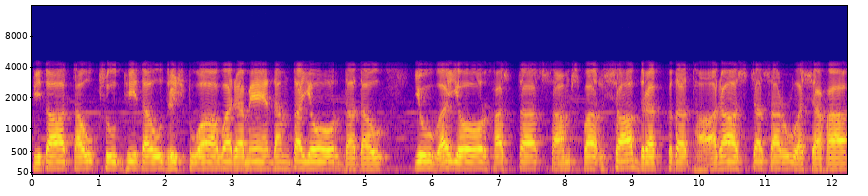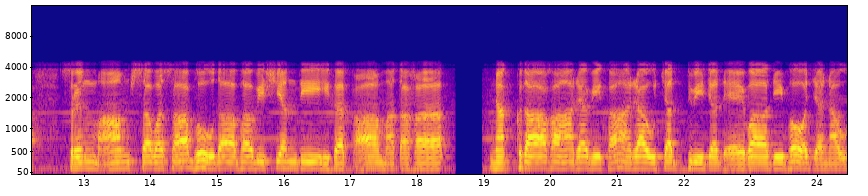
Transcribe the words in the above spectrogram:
पिता तौ क्षुधितौ दृष्ट्वा वरमेदं तयोर्ददौ। युवयोर्हस्तसंस्पर्शाद्रक्तधाराश्च सर्वशः। शृङ्मांसवसा भूता भविष्यन्तीह कामतः। नक्ताहारविहारौ च द्विजदेवादिभोजनौ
